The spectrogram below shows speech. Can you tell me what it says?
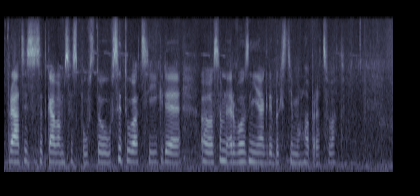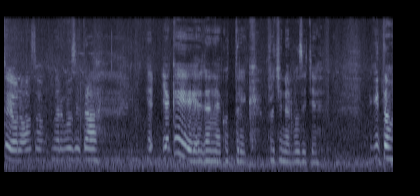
v práci se setkávám se spoustou situací, kde uh, jsem nervózní a kde bych s tím mohla pracovat. To jo, no, to nervozita. Jaký je jeden jako trik proti nervozitě? Jaký to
